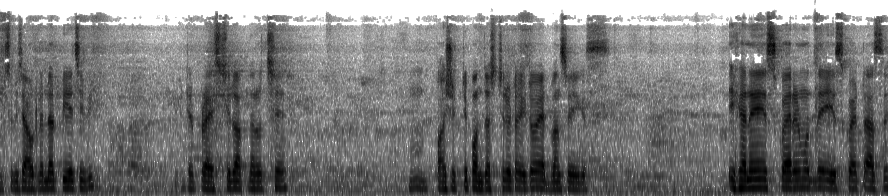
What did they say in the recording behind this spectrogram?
মিসুবিসি আউটল্যান্ডার পিএইচইবি এটার প্রাইস ছিল আপনার হচ্ছে পঁয়ষট্টি, পঞ্চাশ ছিল, এটা এটাও অ্যাডভান্স হয়ে গেছে। এখানে স্কোয়ারের মধ্যে এই স্কোয়ারটা আছে।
